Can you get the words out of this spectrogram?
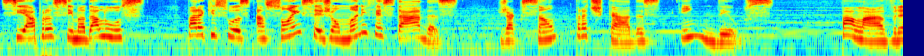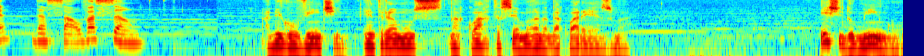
se aproxima da luz, para que suas ações sejam manifestadas, já que são praticadas em Deus. Palavra da salvação. Amigo ouvinte, entramos na quarta semana da Quaresma. Este domingo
